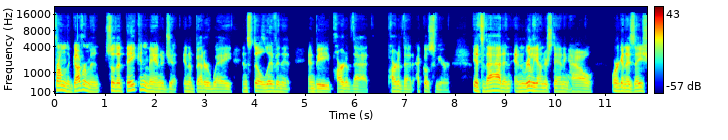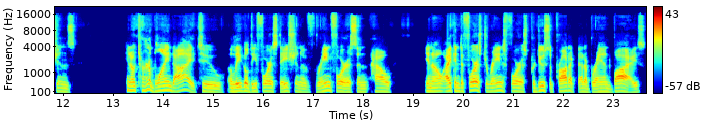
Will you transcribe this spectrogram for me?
from the government so that they can manage it in a better way and still live in it and be part of that part of that ecosphere it's that and, and really understanding how organizations you know turn a blind eye to illegal deforestation of rainforests and how you know i can deforest a rainforest produce a product that a brand buys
